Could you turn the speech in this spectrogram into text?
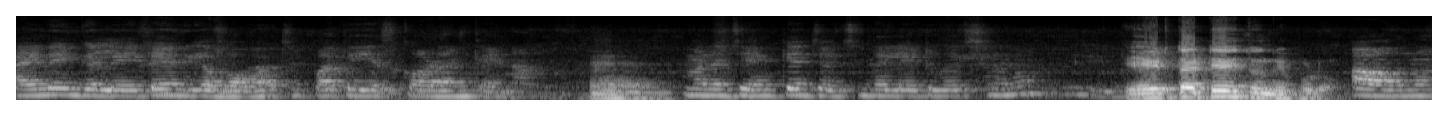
అయినా ఇంకా లేట్ అయింది ఇక బాగా చపాతీ చేసుకోవడానికైనా. మ్మ్. మన జెన్కెంచి వచ్చిందా లేట్గా వచ్చినాము ఎయిట్ థర్టీ అవుతుంది ఇప్పుడు. అవును.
